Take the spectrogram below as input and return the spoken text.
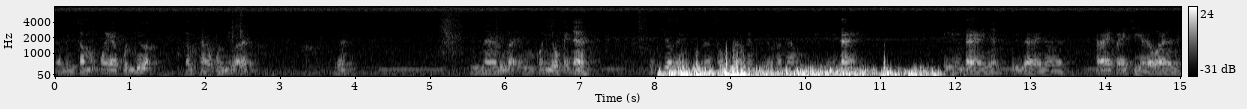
để mình cắm que quấn nhựa cắm xào quấn nhựa đấy. Nhé thì làm như vậy có nhiều cách làm. Lúc trước này là shop là theo kiểu là làm một cái chữ y dài. Chữ y dài nhé chữ y dài là hai que chìa đâu ngoài này.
